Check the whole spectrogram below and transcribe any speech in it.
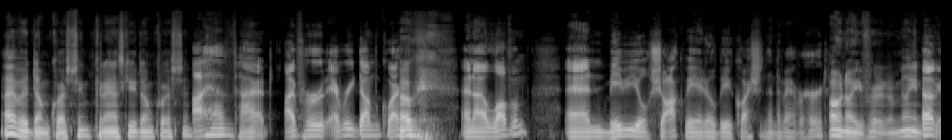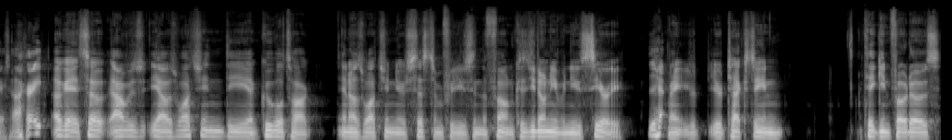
I have a dumb question. Can I ask you a dumb question? I have had, I've heard every dumb question okay. and I love them. And maybe you'll shock me and it'll be a question that I've ever heard. Oh, no, you've heard it a million times. Okay. All right. Okay. So I was, yeah, I was watching the uh, Google Talk and I was watching your system for using the phone because you don't even use Siri. Yeah. Right. You're you're texting, taking photos,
